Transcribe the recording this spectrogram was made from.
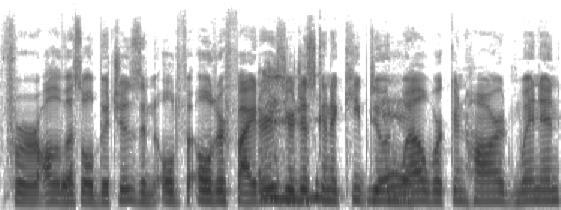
for all of us old bitches and old older fighters. You're just going to keep doing Yeah. well, working hard, winning.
